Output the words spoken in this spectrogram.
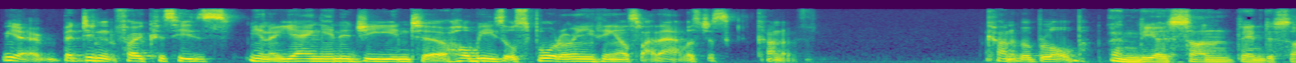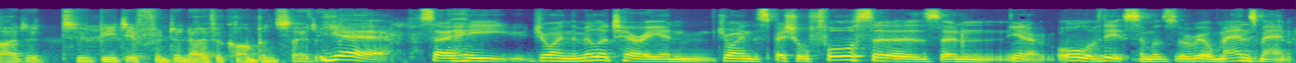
You know, but didn't focus his, you know, yang energy into hobbies or sport or anything else like that. Was just kind of kind of a blob. And the son then decided to be different and overcompensated. Yeah. So he joined the military and joined the special forces and, you know, all of this and was a real man's man.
